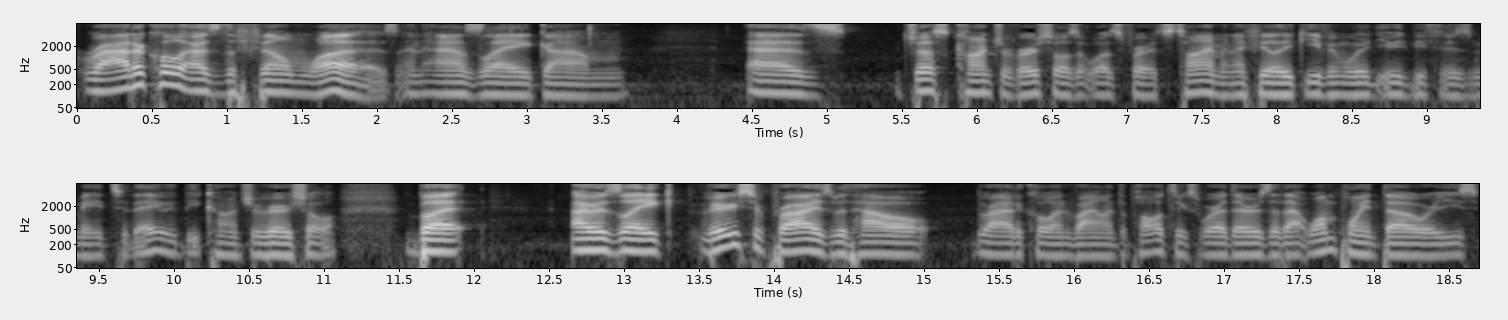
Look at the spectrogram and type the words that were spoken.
radical as the film was, and as like, um, as just controversial as it was for its time, and I feel like even would it would be if it was made today, it would be controversial. But I was like very surprised with how radical and violent the politics were. there's at that one point though where he's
